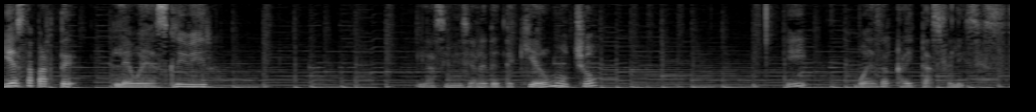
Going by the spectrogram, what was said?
Y esta parte le voy a escribir las iniciales de te quiero mucho y voy a hacer caritas felices.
